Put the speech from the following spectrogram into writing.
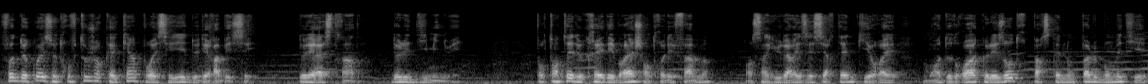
Faute de quoi il se trouve toujours quelqu'un pour essayer de les rabaisser, de les restreindre, de les diminuer. Pour tenter de créer des brèches entre les femmes, en singulariser certaines qui auraient moins de droits que les autres parce qu'elles n'ont pas le bon métier,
